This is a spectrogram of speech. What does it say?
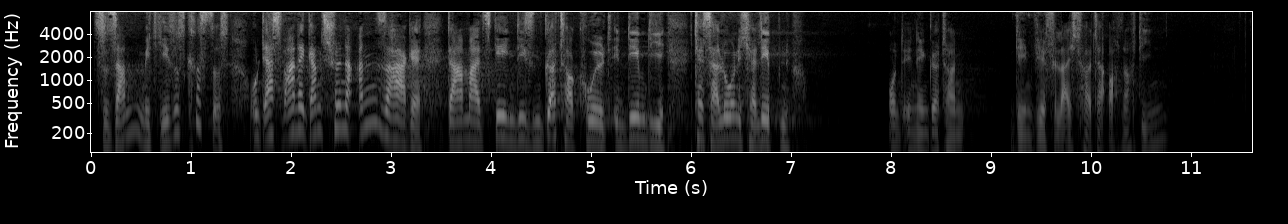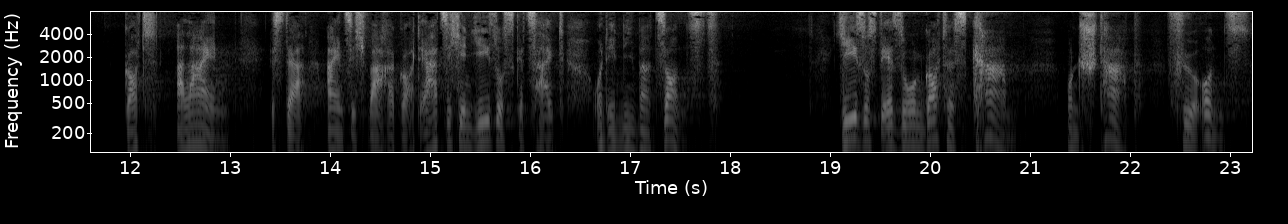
zusammen mit Jesus Christus. Und das war eine ganz schöne Ansage damals gegen diesen Götterkult, in dem die Thessalonicher lebten und in den Göttern, denen wir vielleicht heute auch noch dienen. Gott allein ist der einzig wahre Gott. Er hat sich in Jesus gezeigt und in niemand sonst. Jesus, der Sohn Gottes, kam und starb für uns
